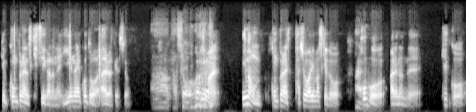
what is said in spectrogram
結構コンプライアンスきついからね、言えないことはあるわけですよ。ああ、多少。今、今もコンプライアンス多少ありますけど、はいほぼあれなんで、結構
